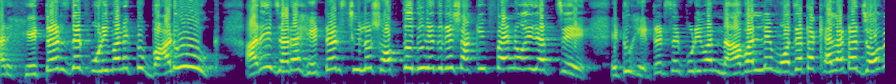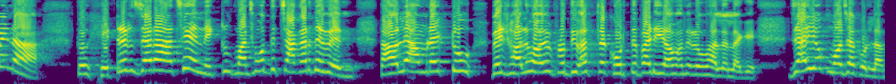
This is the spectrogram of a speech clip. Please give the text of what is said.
আর হেটার্সদের পরিমাণ একটু বাড়ুক। আরে, যারা হেটার্স ছিল, সব তো ধীরে ধীরে শাকিব ফ্যান হয়ে যাচ্ছে। একটু হেটার্সের পরিমাণ না বাড়লে মজাটা, খেলাটা জমে না। তো হেটার্স যারা আছেন, একটু মাঝে মধ্যে চাকার দেবেন। তাহলে আমরা একটু বেশ ভালোভাবে প্রতিবাদটা করতে পারি, আমাদেরও ভালো লাগে। যাই হোক, মজা করলাম।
